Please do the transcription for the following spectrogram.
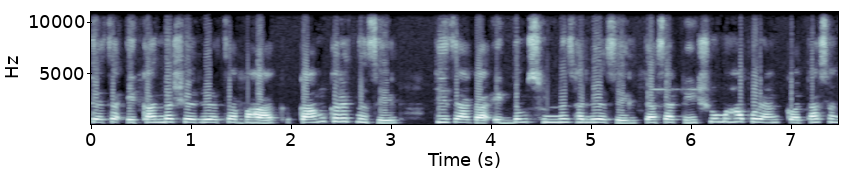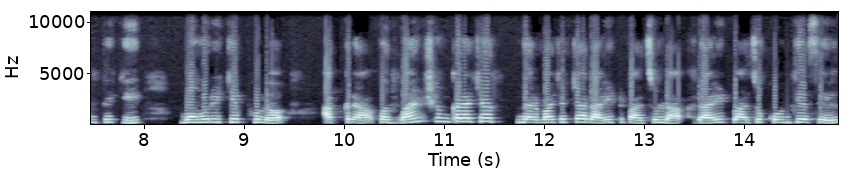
त्याचा एखादा शरीराचा भाग काम करत नसेल ती जागा एकदम सुन्न झाली असेल त्यासाठी शिवमहापुराण कथा सांगते की मोहरीचे फुलं अकरा भगवान शंकराच्या दरवाजाच्या राईट बाजूला राईट बाजू कोणती असेल?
